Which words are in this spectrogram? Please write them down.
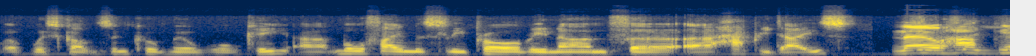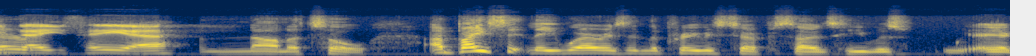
of Wisconsin called Milwaukee, uh, more famously probably known for uh, Happy Days. No It's happy very- days here. None at all. And basically, whereas in the previous two episodes he was uh,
